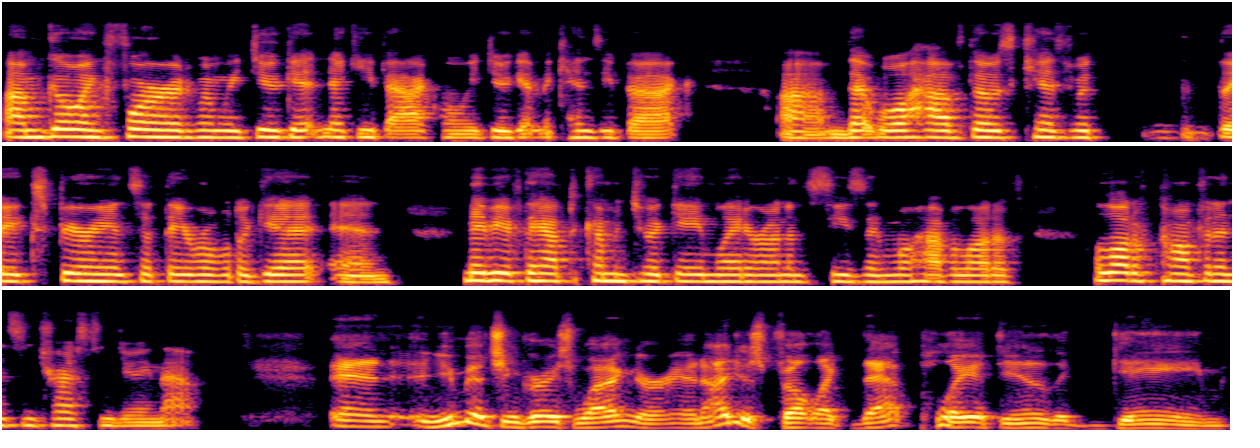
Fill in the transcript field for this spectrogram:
um, going forward when we do get Nikki back, when we do get Mackenzie back, um, that we'll have those kids with the experience that they were able to get, and maybe if they have to come into a game later on in the season, we'll have a lot of a lot of confidence and trust in doing that. And you mentioned Grace Wagner, and I just felt like that play at the end of the game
